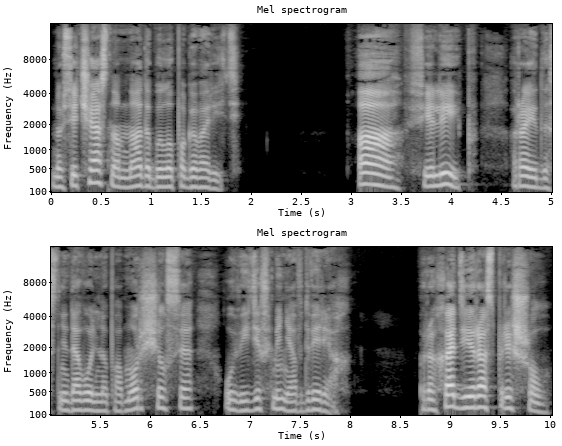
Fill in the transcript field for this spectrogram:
но сейчас нам надо было поговорить. «А, Филипп!» — Рейдес недовольно поморщился, увидев меня в дверях. «Проходи, раз пришел».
